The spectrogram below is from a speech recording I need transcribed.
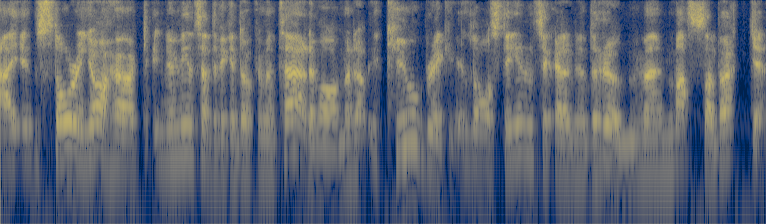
Nej, storyn jag har hört, nu minns jag inte vilken dokumentär det var, men Kubrick låste in sig själv i ett rum med en massa böcker.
